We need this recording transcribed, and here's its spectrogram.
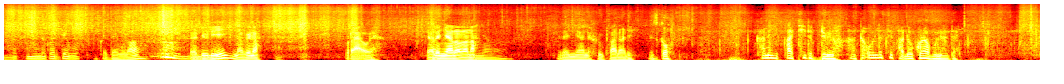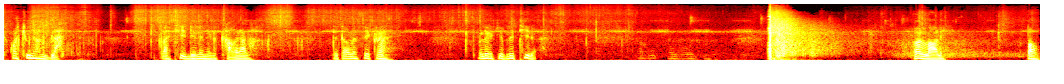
mà mình nó có tiêu cái teo đó cái đi lý nào cái nào bà nhà là nhà là bà đi let's go khá này bà à cái phải đâu có ra buồn này đây qua chú nào là bà thi đã nó lò đi. Bầu.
